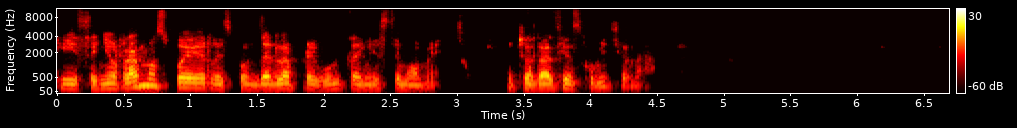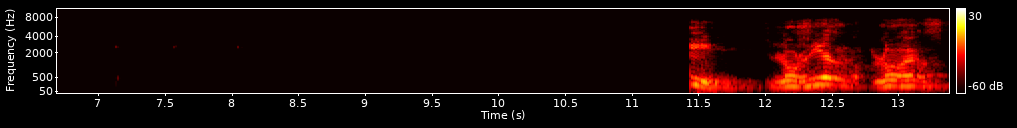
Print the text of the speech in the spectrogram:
Y señor Ramos puede responder la pregunta en este momento. Muchas gracias, comisionado. Sí, los riesgos, los,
